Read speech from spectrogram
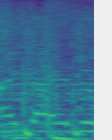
Mix with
